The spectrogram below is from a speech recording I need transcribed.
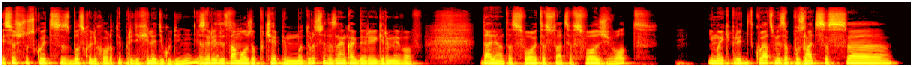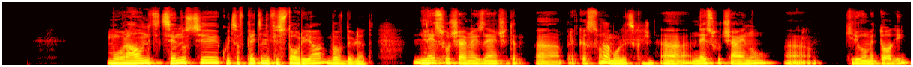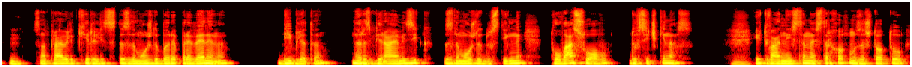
е също с което са сблъсквали хората преди хиляди години. И заради това може да почерпим мъдрост и да знаем как да реагираме в дадената своята ситуация, в своя живот, имайки преди, когато сме запознати с а, моралните ценности, които са вплетени в история в Библията. Не е случайно, извиня, че те а, прекъсвам. Да, моля, скажи. А, не е случайно а, Кирил Методи М. са направили кирилицата, за да може да бъде преведена Библията на разбираем език, за да може да достигне това слово до всички нас. И това наистина е страхотно, защото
